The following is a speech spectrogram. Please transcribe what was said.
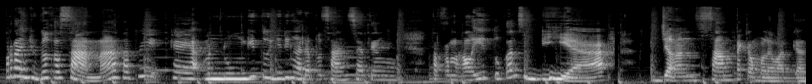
pernah juga ke sana tapi kayak mendung gitu, jadi nggak dapet sunset yang terkenal itu kan sedih ya. Jangan sampai kamu lewatkan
